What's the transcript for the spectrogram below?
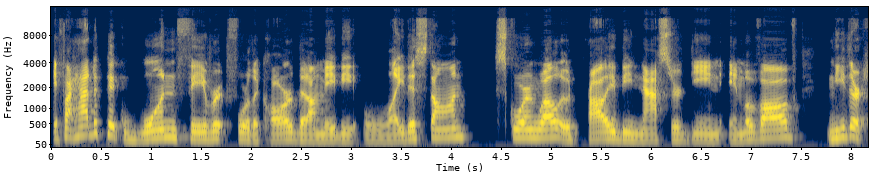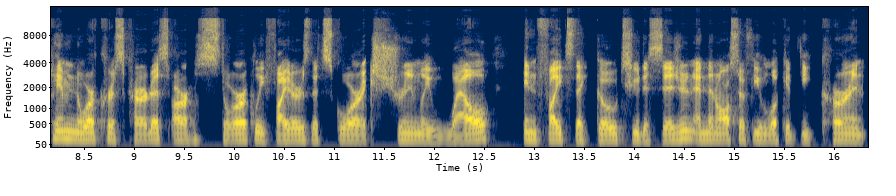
If I had to pick one favorite for the card that I'm maybe lightest on scoring well, it would probably be Nassourdine Imavov neither him nor Chris Curtis are historically fighters that score extremely well in fights that go to decision. And then also, if you look at the current,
